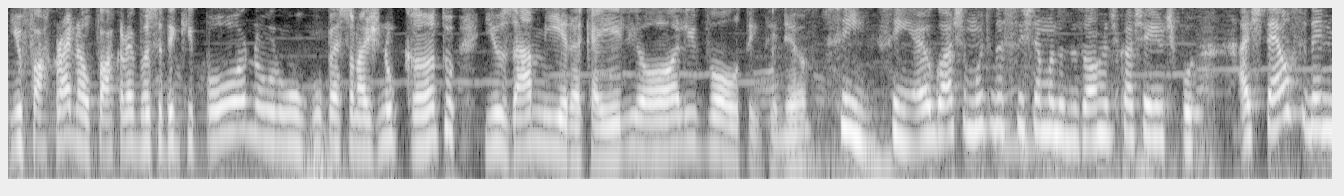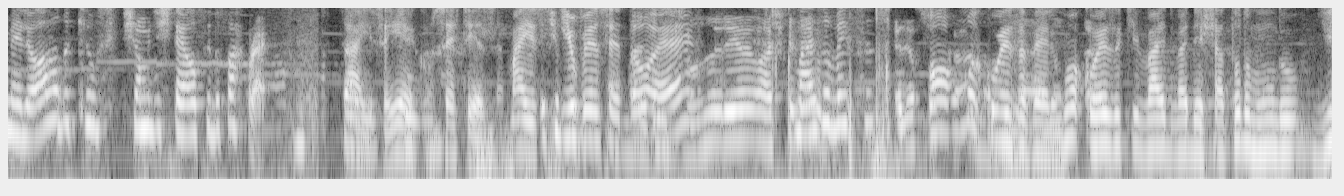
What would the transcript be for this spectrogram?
E o Far Cry não. O Far Cry você tem que pôr no, o personagem no canto e usar a mira, que aí ele olha e volta, entendeu? Sim, sim. Eu gosto muito desse sistema do Dishonored que eu achei, tipo, a stealth dele melhor do que o sistema de stealth do Far Cry. Ah, isso aí é, com certeza. Mas Tipo, e o vencedor é. Eu acho que Mas ele, o vencedor. ele é Só uma coisa, né? velho, uma coisa que vai, vai deixar todo mundo de,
